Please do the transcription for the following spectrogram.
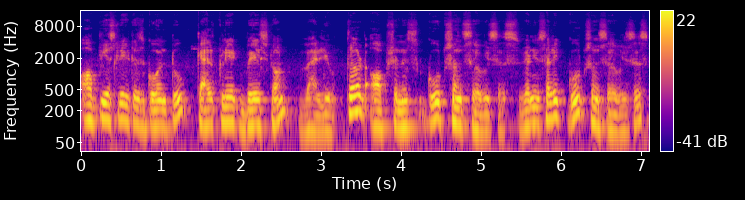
obviously it is going to calculate based on value. Third option is goods and services. When you select goods and services,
